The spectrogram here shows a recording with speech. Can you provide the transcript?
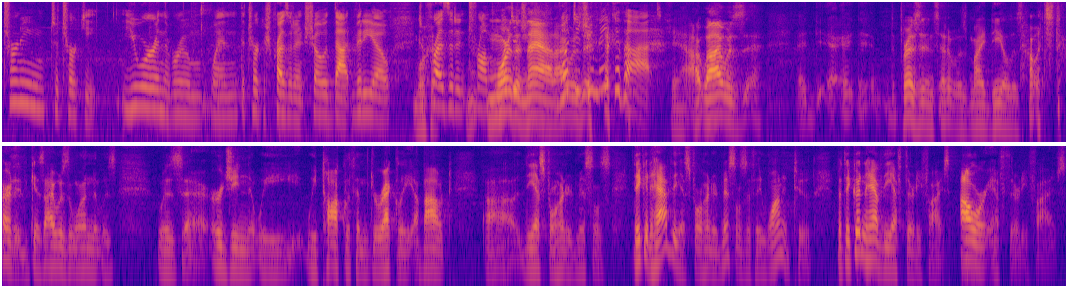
Turning to Turkey, you were in the room when the Turkish president showed that video to more, President Trump. More than you, that. What did you make of that? yeah, I, well, I was. Uh, uh, the president said it was my deal, is how it started, because I was the one that was was uh, urging that we we talk with him directly about uh, the S 400 missiles. They could have the S 400 missiles if they wanted to, but they couldn't have the F 35s, our F 35s.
